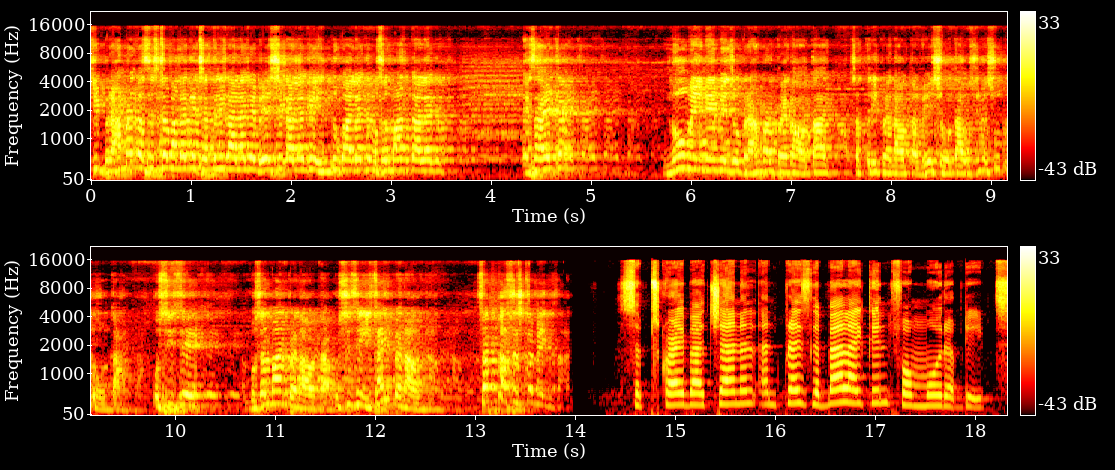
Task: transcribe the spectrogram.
कि ब्राह्मण का सिस्टम अलग है छत्री का अलग है, वैश्य का अलग है, हिंदू का अलग है, मुसलमान का अलग है। ऐसा है क्या? नौ महीने में जो ब्राह्मण पैदा होता है छत्री पैदा होता है वैश्य होता है उसी में शूद्र होता। है उसी से मुसलमान पैदा होता उसी से ईसाई पैदा होता सबका सिस्टम है subscribe our channel and press the bell icon for more updates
